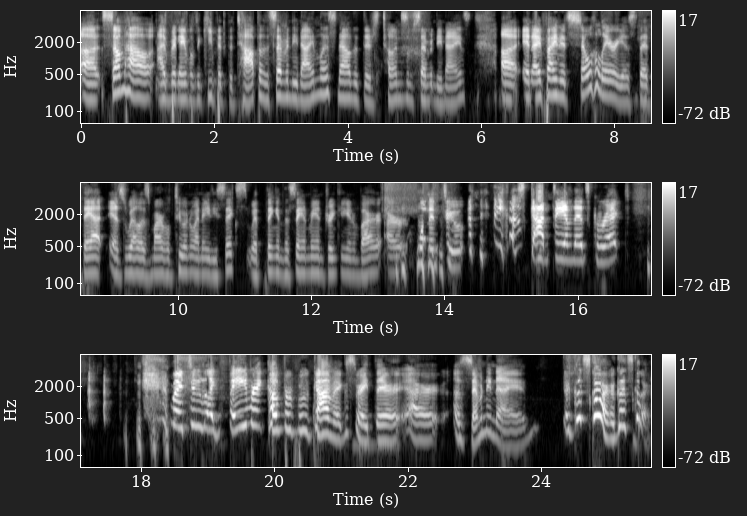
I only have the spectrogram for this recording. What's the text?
Uh somehow I've been able to keep it the top of the seventy nine list now that there's tons of 79s. Uh and I find it so hilarious that that as well as Marvel Two-in-One 86 with Thing in the Sandman drinking in a bar are one and two. because goddamn that's correct. My two like favorite comfort food comics right there are a 79. A good score, a good score.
